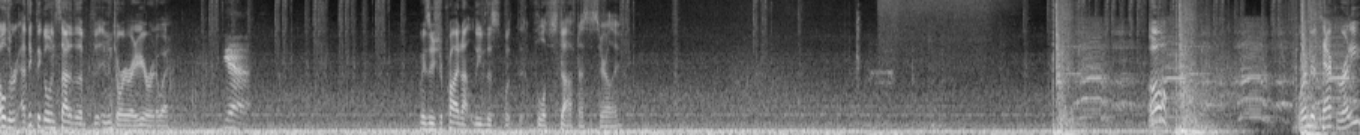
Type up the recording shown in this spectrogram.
Oh, I think they go inside of the, the inventory right here, right away. Yeah. Means we should probably not leave this full of stuff necessarily. Oh! We're under attack already?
